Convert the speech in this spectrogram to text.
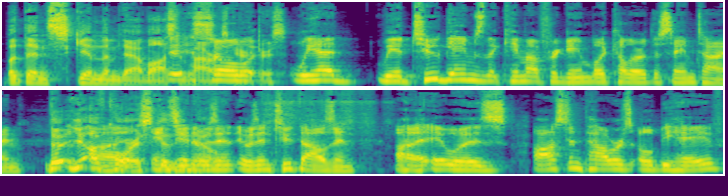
but then skin them to have Austin Powers so characters. we had we had two games that came out for Game Boy Color at the same time. The- yeah, of course, Uh, because you know it was in it was in 2000. Uh, it was Austin Powers Oh Behave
